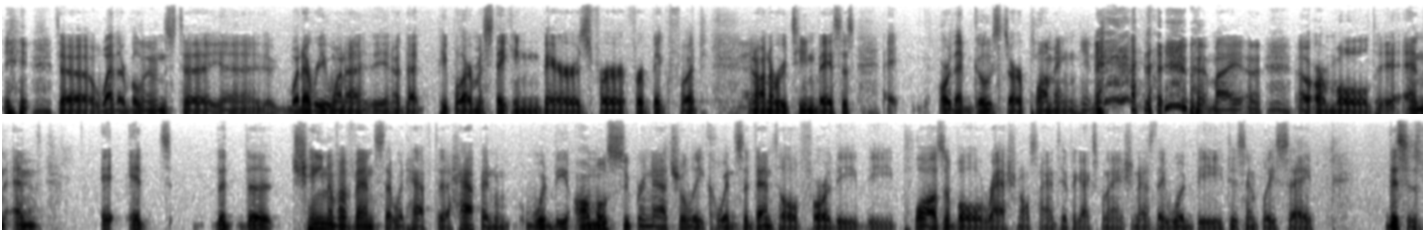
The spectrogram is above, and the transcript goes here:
to weather balloons to uh, whatever you want to, you know, that people are mistaking bears for for Bigfoot, you know, on a routine basis. Uh, or that ghosts are plumbing, you know, my uh, or mold, and and it, it the the chain of events that would have to happen would be almost supernaturally coincidental for the the plausible, rational, scientific explanation, as they would be to simply say, "This is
